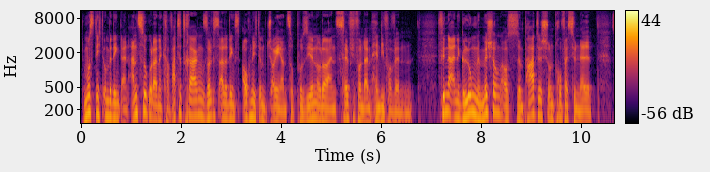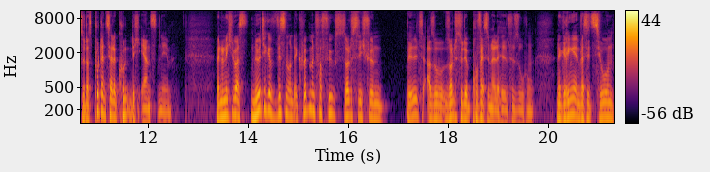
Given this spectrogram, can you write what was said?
Du musst nicht unbedingt einen Anzug oder eine Krawatte tragen, solltest allerdings auch nicht im Jogginganzug posieren oder ein Selfie von deinem Handy verwenden. Finde eine gelungene Mischung aus sympathisch und professionell, sodass potenzielle Kunden dich ernst nehmen. Wenn du nicht über das nötige Wissen und Equipment verfügst, solltest du dich für ein Bild, also solltest du dir professionelle Hilfe suchen. Eine geringe Investition,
